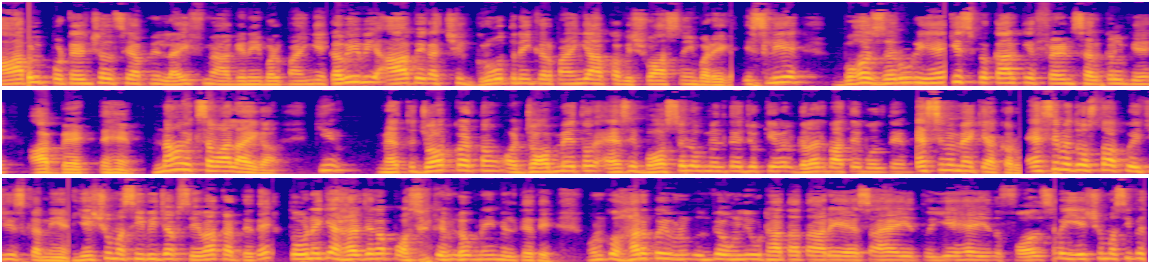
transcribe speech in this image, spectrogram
आप पोटेंशियल से अपनी लाइफ में आगे नहीं बढ़ पाएँगे। कभी भी आप एक अच्छी ग्रोथ नहीं कर पाएँगे, आपका विश्वास नहीं बढ़ेगा। इसलिए बहुत ज़रूरी है किस प्रकार के फ्रेंड सर्कल में आप बैठते हैं। ना एक सवाल आएगा कि मैं तो जॉब करता हूँ और जॉब में तो ऐसे बहुत से लोग मिलते हैं जो केवल गलत बातें बोलते हैं। ऐसे में मैं क्या करूँ? ऐसे में दोस्तों आपको ये चीज़ करनी है। यीशु मसीह भी जब सेवा करते थे तो उन्हें क्या हर जगह पॉजिटिव लोग नहीं मिलते थे? उनको हर कोई उन पे उंगली उठाता था, अरे, ऐसा है, ये तो ये है, ये तो फॉल्स है। यीशु मसीह पे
